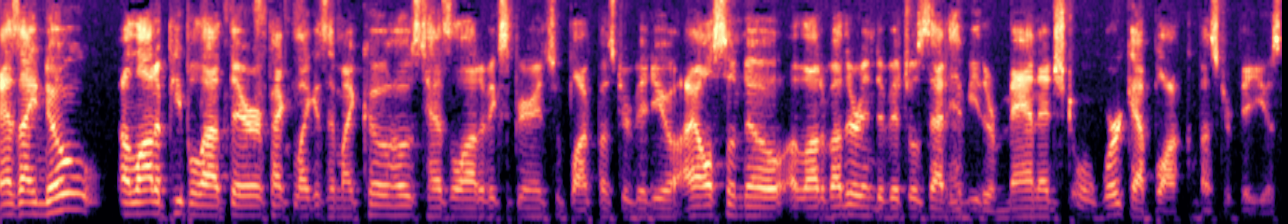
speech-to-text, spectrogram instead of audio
as I know a lot of people out there, in fact, like I said, my co-host has a lot of experience with Blockbuster Video. I also know a lot of other individuals that have either managed or work at Blockbuster Videos.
